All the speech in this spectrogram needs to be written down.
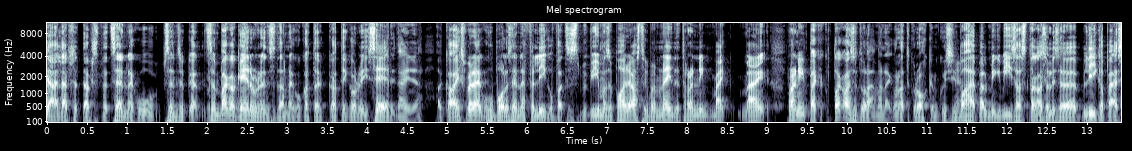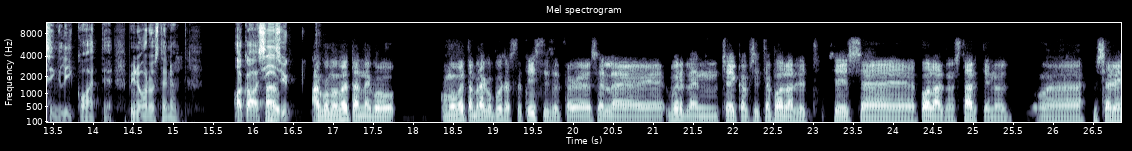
ja täpselt, täpselt, et see on nagu, see on sihuke, see on väga keeruline seda nagu kate, kategoriseerida, on ju. aga eks me näe, kuhu poole see NFL liigub, vaata, sest viimase paari aastaga me oleme näinud, et running, running back hakkab tagasi tulema nagu natuke rohkem, kui siin ja. vahepeal mingi viis aastat tagasi oli see liiga passing liig kohati minu arust, on ju. aga siis ük-. aga kui ma võtan nagu kui ma võtan praegu puhtalt statistiliselt selle, võrdlen Jacobsit ja Pollardit, siis äh, Pollard on startinud, äh, mis see oli,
